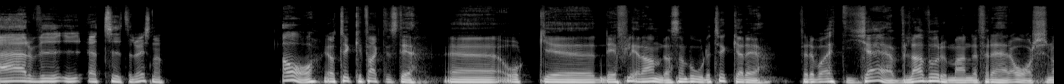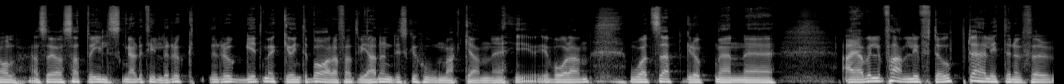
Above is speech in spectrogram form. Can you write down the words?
Är vi i ett titelrace nu? Ja, jag tycker faktiskt det. Eh, och eh, det är flera andra som borde tycka det. För det var ett jävla vurmande för det här Arsenal. Alltså jag satt och ilsknade till rugg, ruggigt mycket. Och inte bara för att vi hade en diskussion, Mackan, eh, i, i vår WhatsApp-grupp. Men eh, Ja, jag vill fan lyfta upp det här lite nu för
